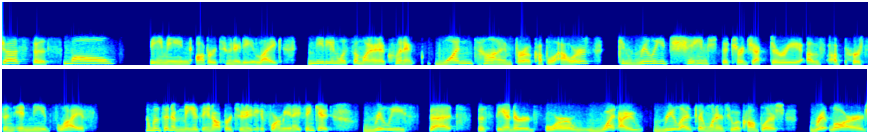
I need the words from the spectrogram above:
just a small seeming opportunity like meeting with someone in a clinic one time for a couple hours can really change the trajectory of a person in need's life. It was an amazing opportunity for me, and I think it really set the standard for what I realized I wanted to accomplish writ large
